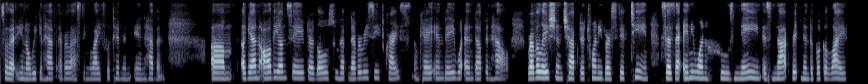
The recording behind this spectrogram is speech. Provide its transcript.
so that, you know, we can have everlasting life with Him in, in heaven. Um, again, all the unsaved are those who have never received Christ, okay, and they will end up in hell. Revelation chapter 20, verse 15 says that anyone whose name is not written in the book of life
